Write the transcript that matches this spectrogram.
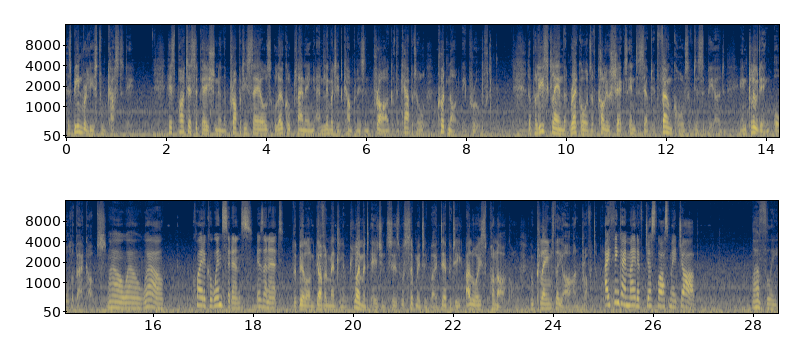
has been released from custody. His participation in the property sales, local planning, and limited companies in Prague, the capital, could not be proved. The police claim that records of Kolushek's intercepted phone calls have disappeared, including all the backups. Well, well, well. Quite a coincidence, isn't it? The bill on governmental employment agencies was submitted by Deputy Alois Ponarkul, who claims they are unprofitable. I think I might have just lost my job. Lovely.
